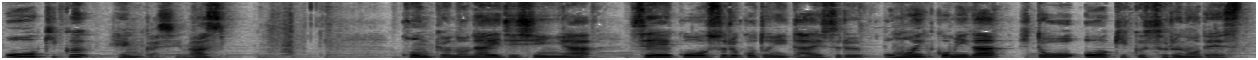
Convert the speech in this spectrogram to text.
大きく変化します。根拠のない自信や成功することに対する思い込みが人を大きくするのです。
